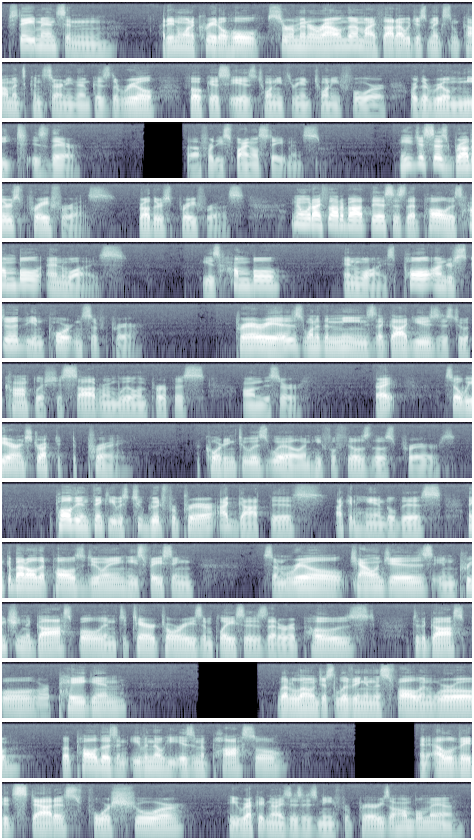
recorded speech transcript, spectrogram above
statements, and I didn't want to create a whole sermon around them. I thought I would just make some comments concerning them because the real focus is 23 and 24, or the real meat is there uh, for these final statements. He just says, Brothers, pray for us. Brothers, pray for us. You know what I thought about this is that Paul is humble and wise. He is humble and wise. Paul understood the importance of prayer. Prayer is one of the means that God uses to accomplish his sovereign will and purpose on this earth. Right? So we are instructed to pray according to his will, and he fulfills those prayers. Paul didn't think he was too good for prayer. I got this. I can handle this. Think about all that Paul's doing. He's facing some real challenges in preaching the gospel into territories and places that are opposed to the gospel or pagan, let alone just living in this fallen world. But Paul doesn't, even though he is an apostle, an elevated status for sure, he recognizes his need for prayer. He's a humble man.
